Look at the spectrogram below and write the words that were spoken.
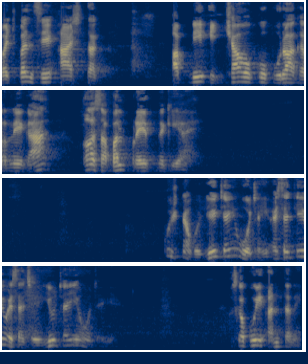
बचपन से आज तक अपनी इच्छाओं को पूरा करने का असफल प्रयत्न किया है। कुछ ना कुछ ये चाहिए, वो चाहिए, ऐसा चाहिए, वैसा चाहिए, यू चाहिए, वो चाहिए। उसका कोई अंत नहीं।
